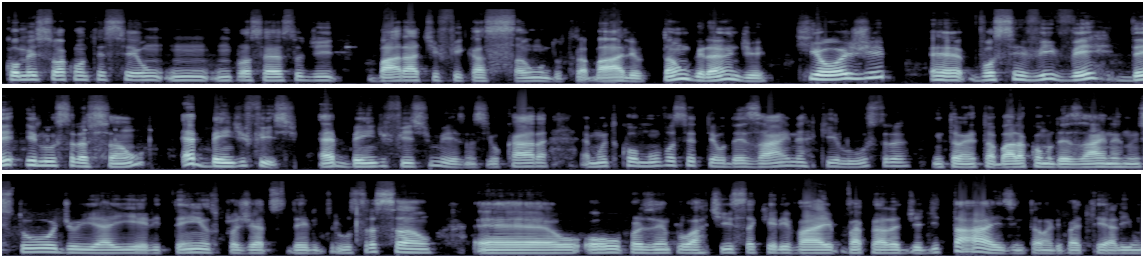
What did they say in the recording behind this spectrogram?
começou a acontecer um, um, um processo de baratificação do trabalho tão grande que hoje é, você viver de ilustração é bem difícil. É bem difícil mesmo. Assim, o cara é muito comum você ter o designer que ilustra, então ele trabalha como designer no estúdio e aí ele tem os projetos dele de ilustração, é, ou, ou, por exemplo, o artista que ele vai vai para a área de editais, então ele vai ter ali um,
